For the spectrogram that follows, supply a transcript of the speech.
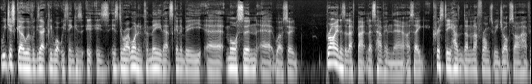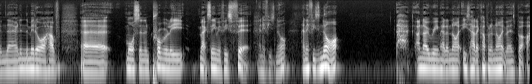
we just go with exactly what we think is is is the right one, and for me, that's going to be uh, Mawson. Uh, well, so. Bryan is a left back. Let's have him there. I say Christie hasn't done enough wrong to be dropped, so I'll have him there. And in the middle, I'll have uh, Mawson and probably Maxime if he's fit. And if he's not, And if he's not, I know Ream had a night. He's had a couple of nightmares, but I,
